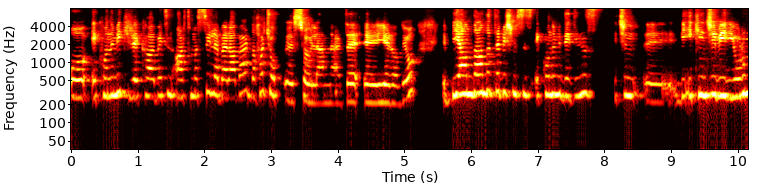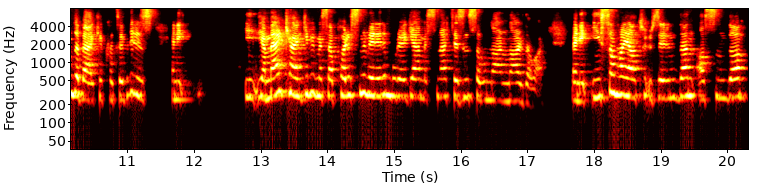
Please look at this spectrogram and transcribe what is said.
o ekonomik rekabetin artmasıyla beraber daha çok e, söylemlerde e, yer alıyor. E, bir yandan da tabii şimdi siz ekonomi dediğiniz için e, bir ikinci bir yorum da belki katabiliriz. Hani ya Merkel gibi mesela parasını verelim buraya gelmesinler tezini savunanlar da var. Yani insan hayatı üzerinden aslında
